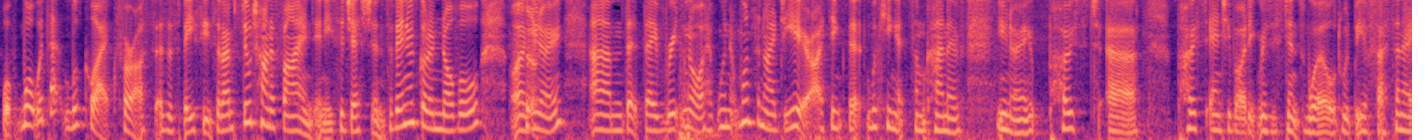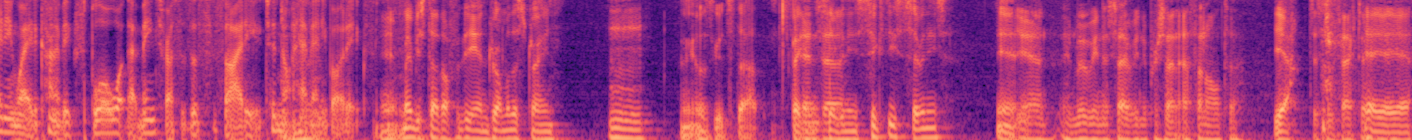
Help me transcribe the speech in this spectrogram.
what what would that look like for us as a species? And I'm still trying to find any suggestions. If anyone's got a novel, or you know, um, that they've written or have, wants an idea, I think that looking at some kind of you know post uh, post antibiotic resistance world would be a fascinating way to kind of explore what that means for us as a society to not have antibiotics. Yeah, maybe start off with the Andromeda strain. I think that was a good start. Back in And, the uh, 70s, 60s, 70s. Yeah. Yeah, and moving to 70% ethanol to Yeah. Disinfectant. Yeah, yeah,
